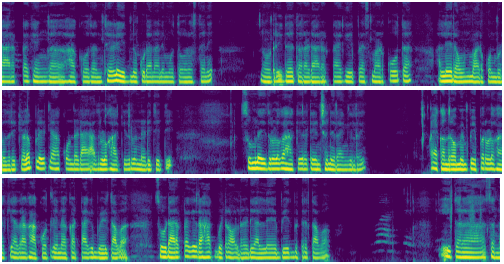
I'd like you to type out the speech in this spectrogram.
ಡೈರೆಕ್ಟಾಗಿ ಹೆಂಗೆ ಹಾಕೋದು ಅಂಥೇಳಿ ಇದನ್ನು ಕೂಡ ನಾನು ನಿಮಗೆ ತೋರಿಸ್ತೇನೆ. ನೋಡಿರಿ ಇದೇ ಥರ ಡೈರೆಕ್ಟಾಗಿ ಪ್ರೆಸ್ ಮಾಡ್ಕೋತ ಅಲ್ಲೇ ರೌಂಡ್ ಮಾಡ್ಕೊಂಡು ಬಿಡೋದ್ರಿ. ಕೆಳಗೆ ಪ್ಲೇಟ್ನ ಹಾಕ್ಕೊಂಡು ಡಾ ಅದ್ರೊಳಗೆ ಹಾಕಿದ್ರು ನಡಿತೈತಿ. ಸುಮ್ಮನೆ ಇದ್ರೊಳಗೆ ಹಾಕಿದ್ರೆ ಟೆನ್ಷನ್ ಇರಂಗಿಲ್ಲ ರೀ ಯಾಕಂದ್ರೆ ಒಮ್ಮೆ ಪೇಪರ್ ಒಳಗೆ ಹಾಕಿ ಅದ್ರಾಗ ಹಾಕೋತ್ಲೇನ ಕಟ್ಟಾಗಿ ಬೀಳ್ತಾವ. ಸೊ ಡೈರೆಕ್ಟಾಗಿ ಇದ್ರಾಗ ಹಾಕಿಬಿಟ್ರೆ ಆಲ್ರೆಡಿ ಅಲ್ಲೇ ಬೇಯ್ದು ಬಿಟ್ಟಿರ್ತಾವ ಈ ಥರ ಸಣ್ಣ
